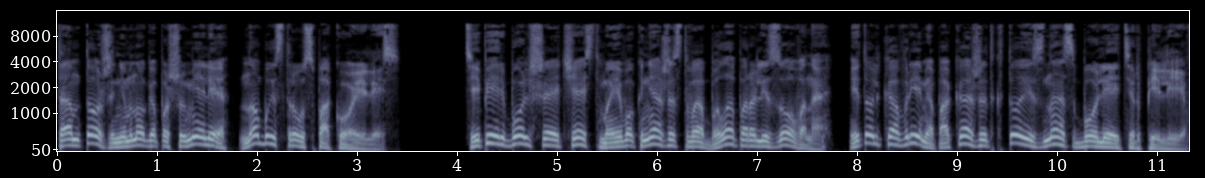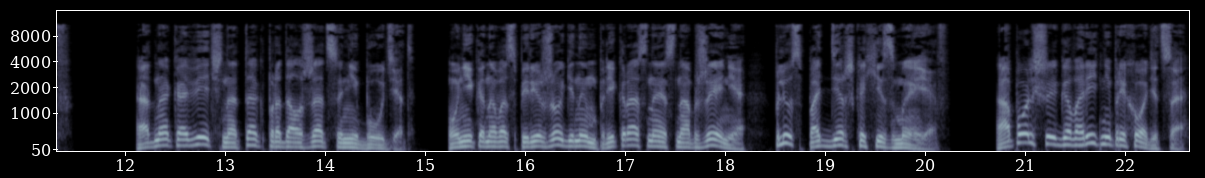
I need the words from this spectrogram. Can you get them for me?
Там тоже немного пошумели, но быстро успокоились. Теперь большая часть моего княжества была парализована, и только время покажет, кто из нас более терпелив. Однако вечно так продолжаться не будет. У Никонова с Пережогиным прекрасное снабжение, плюс поддержка хизмеев. О Польше говорить не приходится,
